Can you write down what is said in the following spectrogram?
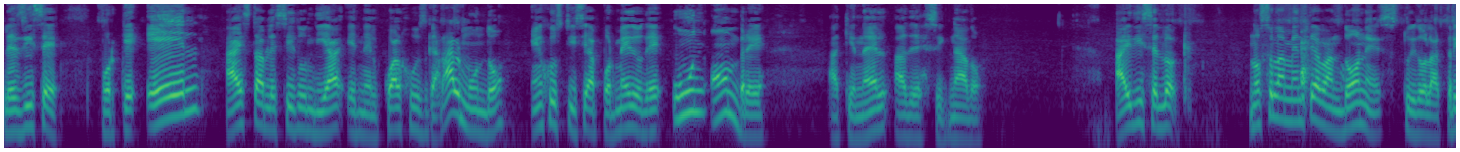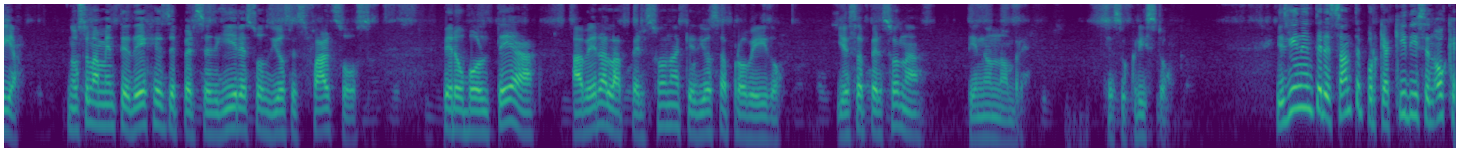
Les dice, porque Él ha establecido un día en el cual juzgará al mundo en justicia por medio de un hombre a quien él ha designado. Ahí dice, look, no solamente abandones tu idolatría, no solamente dejes de perseguir esos dioses falsos, pero voltea a ver a la persona que Dios ha proveído. Y esa persona tiene un nombre, Jesucristo. Y es bien interesante porque aquí dicen, ok,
